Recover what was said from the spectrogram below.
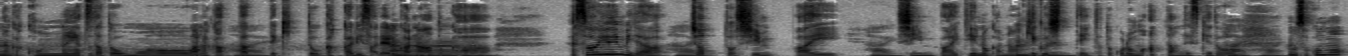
なんかこんなやつだと思わなかったってきっとがっかりされるかなとか、そういう意味でははいちょっと心配、はい。心配っていうのかな、うんうん。危惧していたところもあったんですけど、はいはい。で。もそこも、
